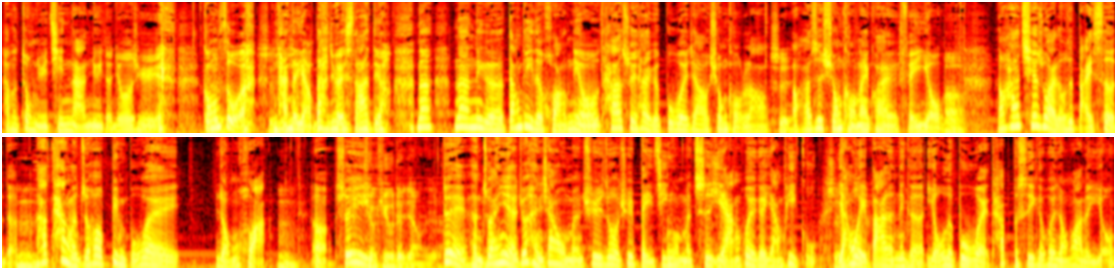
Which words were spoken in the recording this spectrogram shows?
他们重女轻男，女的就去 工作，男的养大就会杀掉。那那那个当地的黄牛，它所以它有一个部位叫胸口捞，是。啊，它是胸口那块肥油，嗯。然后它切出来都是白色的，嗯，它烫了之后并不会融化，嗯嗯，所以 Q Q 的这样子，对，很专业，就很像我们去如果去北京，我们吃羊会有一个羊屁股、羊尾巴的那个油的部位，它不是一个会融化的油。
